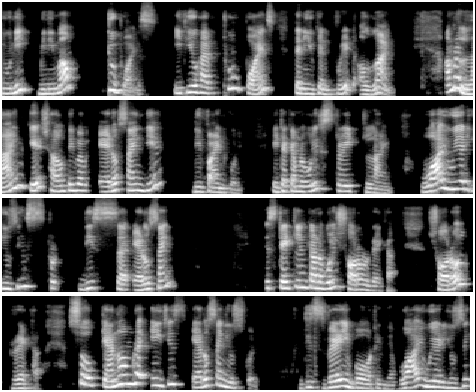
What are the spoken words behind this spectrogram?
you need minimum two points if you have two points, then you can create line আমরা লাইনকে সাধারণত এইভাবে অ্যারো সাইন দিয়ে ডিফাইন করি। এটাকে আমরা বলি straight line why we are using this arrow sign straight লাইনকে আমরা বলি সরল রেখা। সরল রেখা। সো কেন আমরা এই যে অ্যারো সাইন ইউজ করি? This very important why we are using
